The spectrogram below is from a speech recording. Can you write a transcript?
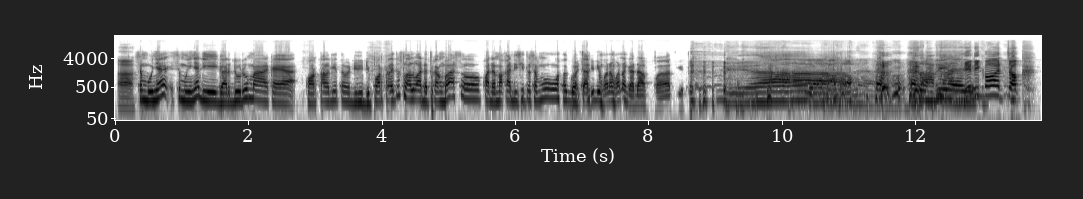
Ah. Sembunyinya sembunyinya di gardu rumah kayak portal gitu. Di di portal itu selalu ada tukang bakso, pada makan di situ semua. Gua cari di mana-mana nggak dapet gitu. iya Dia dikocok.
